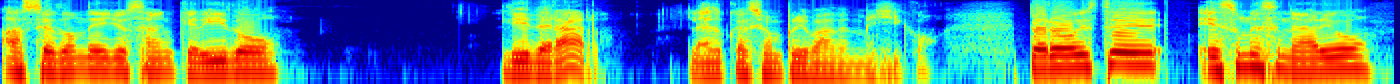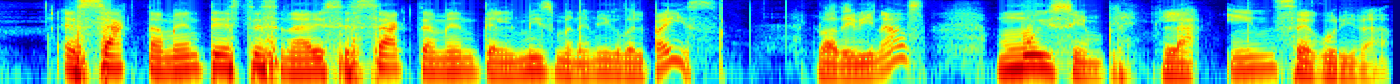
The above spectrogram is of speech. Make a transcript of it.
hacia donde ellos han querido liderar la educación privada en México. Pero este es un escenario Exactamente, este escenario es exactamente el mismo enemigo del país. ¿Lo adivinas? Muy simple, la inseguridad.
